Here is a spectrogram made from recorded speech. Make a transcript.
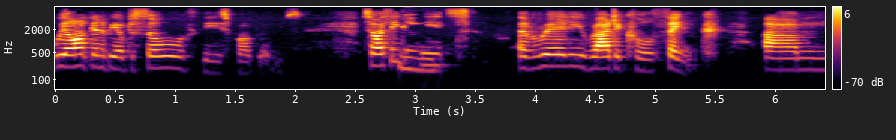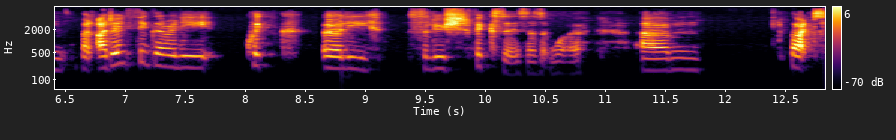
we aren't going to be able to solve these problems. So I think it needs a really radical think um, but I don't think there are any quick early solution fixes as it were. Um, but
